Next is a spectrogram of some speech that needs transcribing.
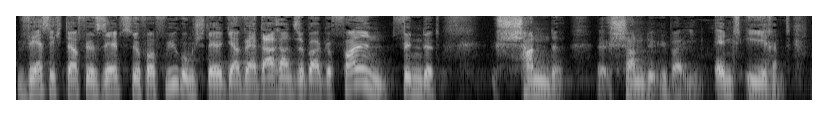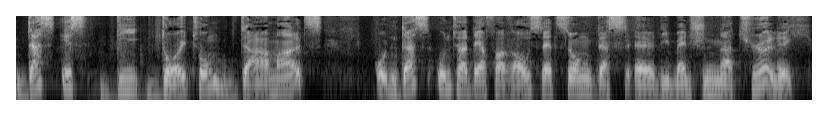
Wer sich dafür selbst zur Verfügung stellt, ja, wer daran sogar Gefallen findet, Schande, äh, Schande über ihn, entehrend. Das ist die Deutung damals und das unter der Voraussetzung, dass äh, die Menschen natürlich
